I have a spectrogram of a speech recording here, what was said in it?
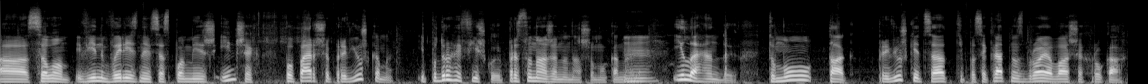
е, селом він вирізнився з поміж інших. По-перше, прев'юшками, і по-друге, фішкою, персонажем на нашому каналі Мгм. і легендою. Тому так, прев'юшки це типу секретна зброя в ваших руках.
